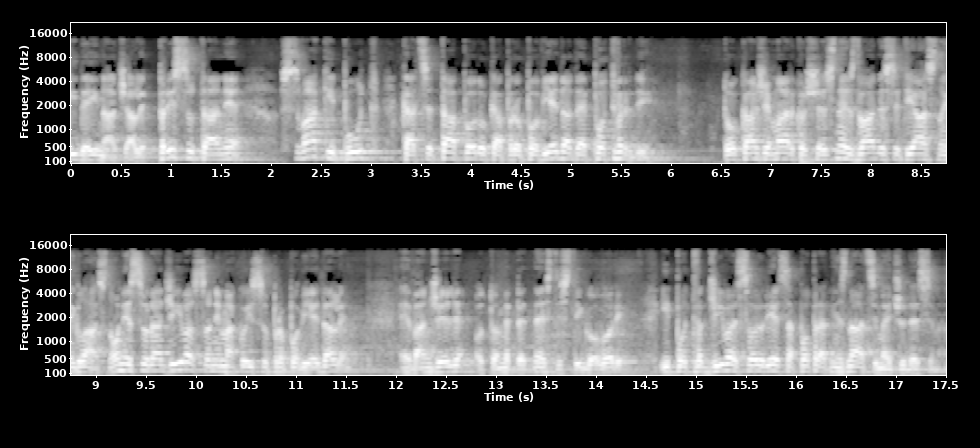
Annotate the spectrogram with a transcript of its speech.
Ide inače, ali prisutan je Svaki put kad se ta poruka propovjeda da je potvrdi To kaže Marko 16.20 jasno i glasno On je surađivao s onima koji su propovjedali Evanđelje, o tome 15. sti govori I potvrđivao svoju riječ sa popratnim znacima i čudesima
